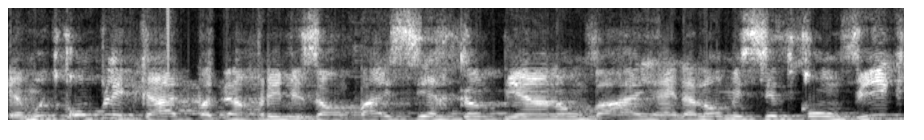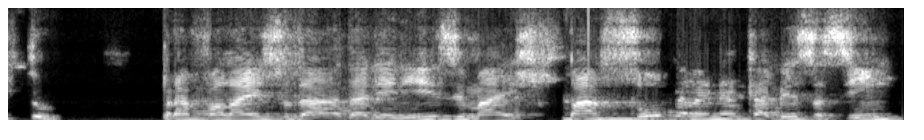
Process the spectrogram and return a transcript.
É muito complicado fazer uma previsão. Vai ser campeã, não vai. Ainda não me sinto convicto para falar isso da, da Denise, mas passou pela minha cabeça assim,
